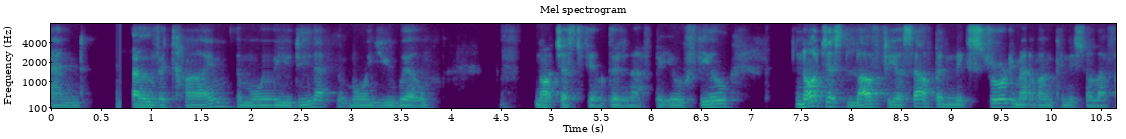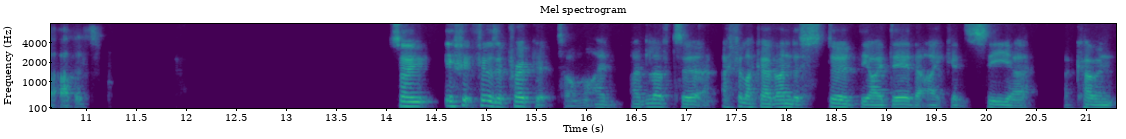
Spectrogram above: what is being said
and over time, the more you do that, the more you will not just feel good enough, but you'll feel not just love for yourself, but an extraordinary amount of unconditional love for others. So, if it feels appropriate, Tom, I'd, I'd love to. I feel like I've understood the idea that I could see a, a current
